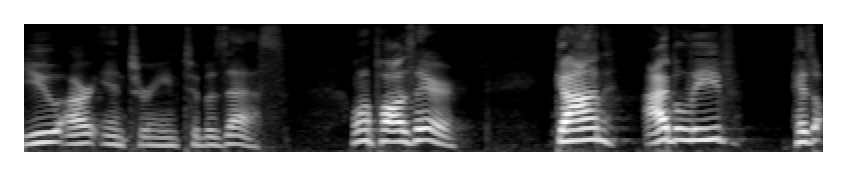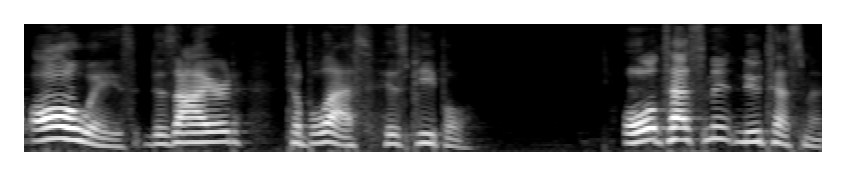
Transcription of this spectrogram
you are entering to possess. I want to pause there. God, I believe, has always desired to bless his people. Old Testament, New Testament.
